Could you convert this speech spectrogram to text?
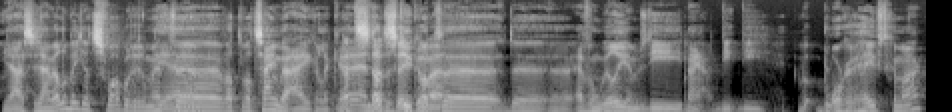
ja, ze zijn wel een beetje aan het zwabberen met Ja. eh, wat, wat zijn we eigenlijk. Hè? Dat en dat, dat is natuurlijk wat eh, de eh, Evan Williams, die, nou ja, die, die blogger heeft gemaakt,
